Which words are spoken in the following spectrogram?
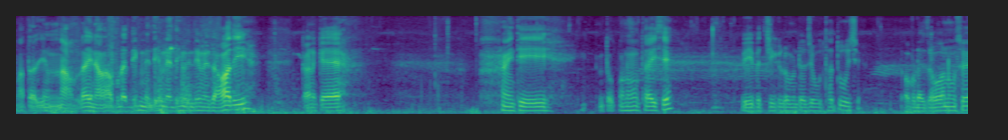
માતાજીનું નામ લઈને હવે આપણે ધીમે ધીમે ધીમે ધીમે જવા દઈએ. કારણ કે અહીંથી તો ઘણું થાય છે. વીસ પચીસ કિલોમીટર જેવું થતું હોય છે. આપણે જવાનું છે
